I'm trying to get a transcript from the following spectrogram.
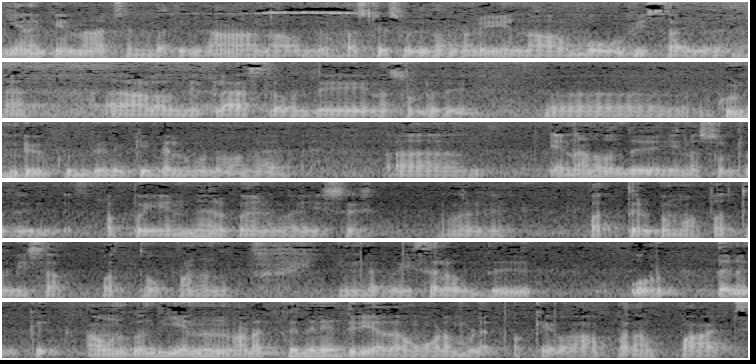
எனக்கு என்ன ஆச்சுன்னு பார்த்தீங்கன்னா நான் வந்து ஃபஸ்ட்டே சொல்லியிருந்த மாதிரி நான் ரொம்ப ஒபீஸாக இருந்தேன். அதனால் வந்து கிளாஸில் வந்து என்ன சொல்கிறது குண்டு குண்டுன்னு கிண்டல் பண்ணுவாங்க. என்னால் வந்து என்ன சொல்கிறது அப்போ என்ன இருக்கும் எனக்கு வயசு? ஒரு பத்து இருக்குமா? பத்து வயசா? பத்தோ பன்னெண்டோ? இந்த வயசில் வந்து ஒருத்தனுக்கு அவனுக்கு வந்து என்ன நடக்குதுன்னே தெரியாது அவன் உடம்புல. ஓகேவா? அப்போ தான் பார்ட்ஸ்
